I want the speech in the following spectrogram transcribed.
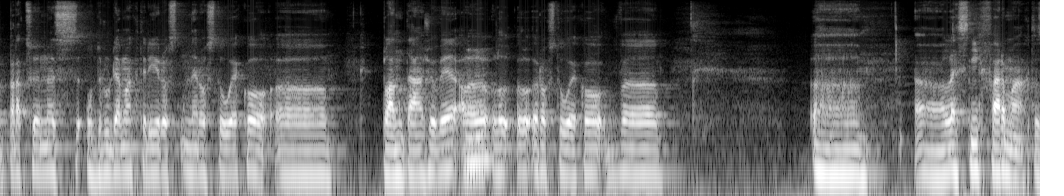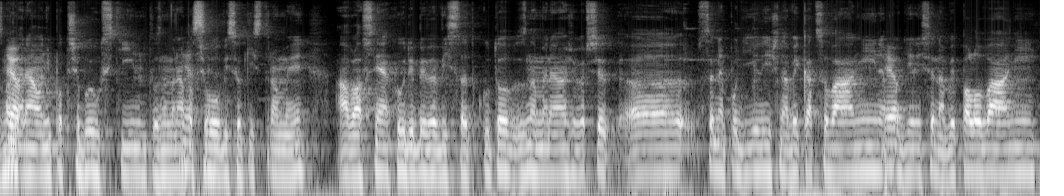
pracujeme s odrůdama, které rost, nerostou jako uh, plantážově, ale mm. rostou jako v uh, lesních farmách, to znamená, jo. oni potřebují stín, to znamená, potřebují vysoké stromy a vlastně jako kdyby ve výsledku to znamená, že prostě uh, se nepodílíš na vykacování, nepodílíš jo. se na vypalování,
